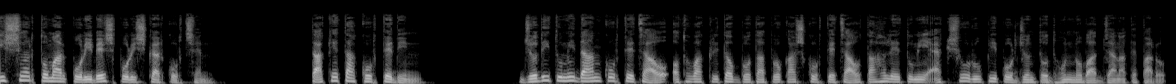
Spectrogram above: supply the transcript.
ঈশ্বর তোমার পরিবেশ পরিষ্কার করছেন। তাকে তা করতে দিন। যদি তুমি দান করতে চাও অথবা কৃতজ্ঞতা প্রকাশ করতে চাও তাহলে তুমি একশো রুপি পর্যন্ত ধন্যবাদ জানাতে পারো।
